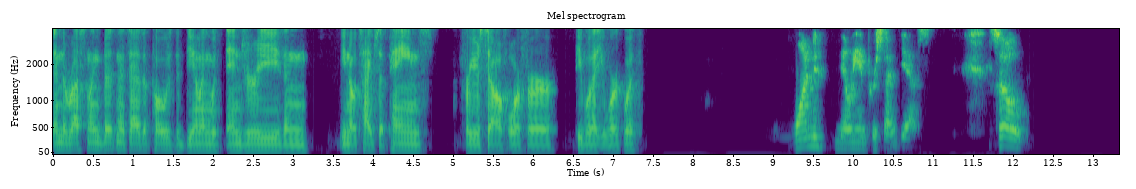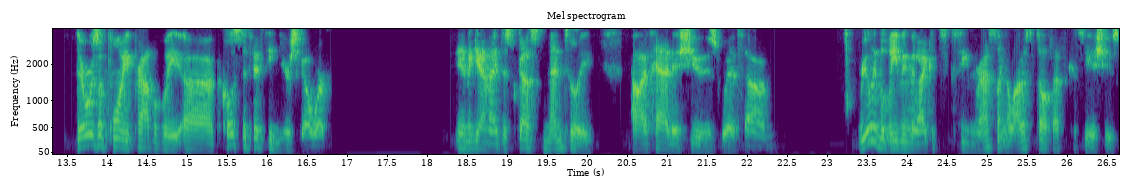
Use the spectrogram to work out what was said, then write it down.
in the wrestling business, as opposed to dealing with injuries and you know types of pains for yourself or for people that you work with? One million percent yes. So there was a point probably uh, close to 15 years ago where, and again, I discussed mentally how I've had issues with um, really believing that I could succeed in wrestling, a lot of self efficacy issues.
